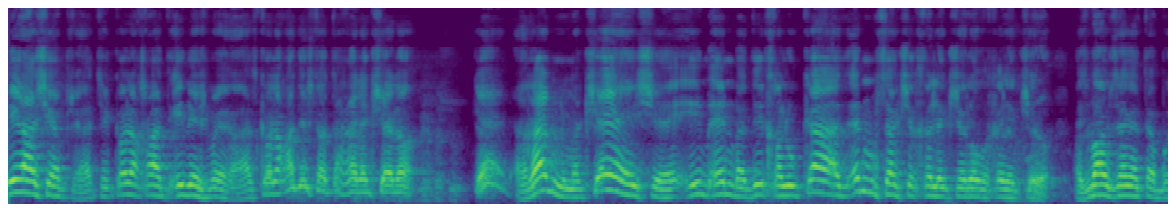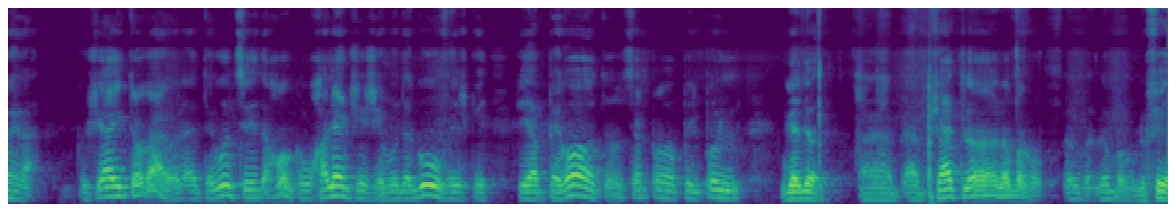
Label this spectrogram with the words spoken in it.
לפי רש"י הפשט, שכל אחד, אם יש ברירה, אז כל אחד יש לו את החלק שלו. כן, הר"ן מקשה שאם אין בדין חלוקה, אז אין מושג של חלק שלו וחלק שלו. אז מה עוזרת הברירה? קושייה היא טובה, התירוץ זה דחוק, הוא חלק שיש עיבוד הגוף, יש הפירות, הוא עושה פה פלפול גדול. הפשט לא, לא ברור, לא, לא ברור, לפי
